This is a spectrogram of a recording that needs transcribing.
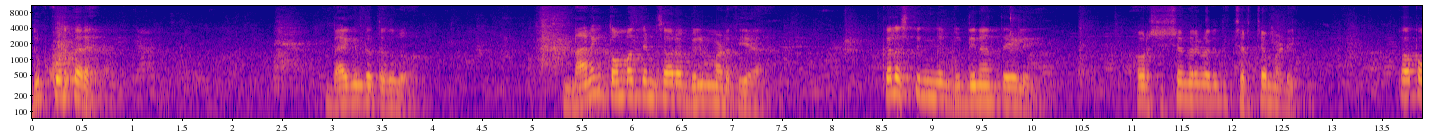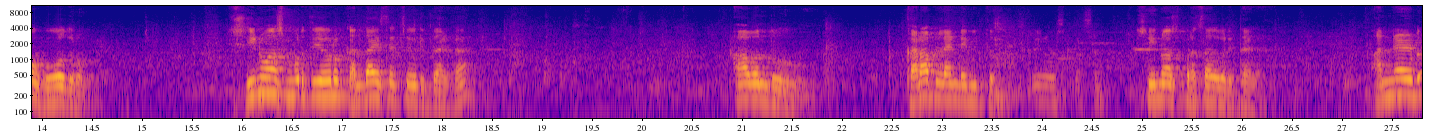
ದುಡ್ಡು ಕೊಡ್ತಾರೆ. ಬ್ಯಾಗಿಂದ ತೆಗೆದು. ನನಗೆ ತೊಂಬತ್ತೆಂಟು ಸಾವಿರ ಬಿಲ್ ಮಾಡ್ತೀಯ? ಕಲಿಸ್ತೀನಿ ನಿನಗೆ ಬುದ್ಧಿನ ಅಂತ ಹೇಳಿ. ಅವರ ಶಿಷ್ಯಂದ್ರಗಳ ಜೊತೆ ಚರ್ಚೆ ಮಾಡಿ. ಪಾಪ ಹೋದರು. ಶ್ರೀನಿವಾಸ ಮೂರ್ತಿಯವರು ಕಂದಾಯ ಸಚಿವರಿದ್ದಾಗ ಆ ಒಂದು ಖರಾಬ್ ಲ್ಯಾಂಡ್ ಏನಿತ್ತು? ಶ್ರೀನಿವಾಸ ಪ್ರಸಾದ್. ಅವರಿದ್ದಾಗ ಹನ್ನೆರಡು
